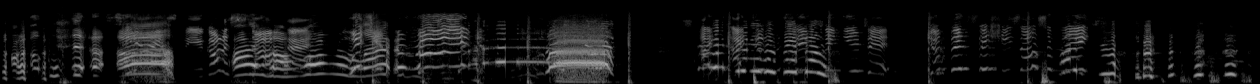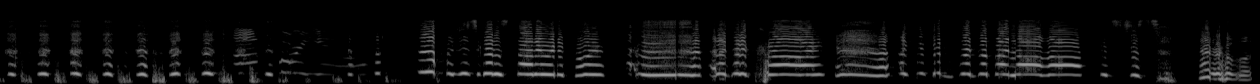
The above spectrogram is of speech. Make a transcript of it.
Uh, uh, uh, uh, ah, Seriously, you gotta I'm stop a that. horrible Witchy Poo, actor. run! Ah! I, I did the same thing you did. Jump in, fishy's awesome, right? Oh, poor you. I'm just gonna stand here in a corner and I'm gonna cry. I keep getting burnt up by lava. It's just so terrible.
